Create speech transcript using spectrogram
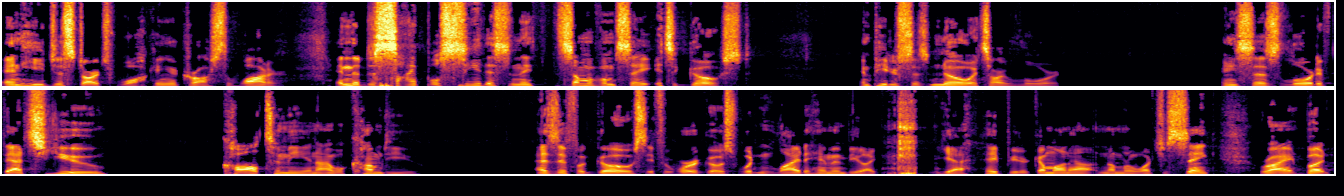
and he just starts walking across the water. And the disciples see this and they, some of them say, It's a ghost. And Peter says, No, it's our Lord. And he says, Lord, if that's you, call to me and I will come to you. As if a ghost, if it were a ghost, wouldn't lie to him and be like, Yeah, hey, Peter, come on out and I'm going to watch you sink, right? But,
